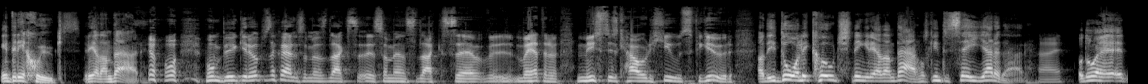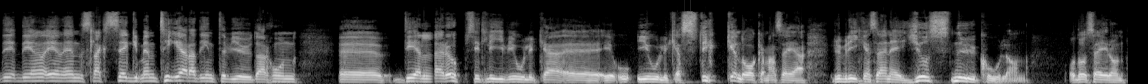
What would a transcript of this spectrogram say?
Är inte det sjukt? Redan där. hon bygger upp sig själv som en slags, som en slags, eh, vad heter det, mystisk Howard Hughes-figur. Ja, det är dålig coachning redan där. Hon ska inte säga det där. Nej. Och då är det, det är en, en slags segmenterad intervju där hon eh, delar upp sitt liv i olika, eh, i, i olika stycken då kan man säga. Rubriken sen är just nu kolon. Och då säger hon,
